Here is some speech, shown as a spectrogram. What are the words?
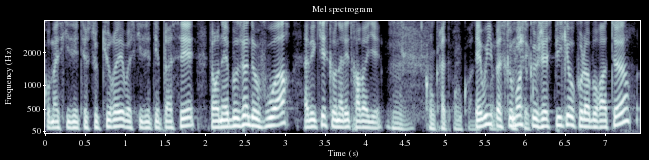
comment est-ce qu'ils étaient structurés, où est-ce qu'ils étaient placés. Enfin, on avait besoin de voir avec qui est-ce qu'on allait travailler. Mmh, concrètement, quoi. Et oui, parce que moi, ce que j'ai expliqué aux collaborateurs,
